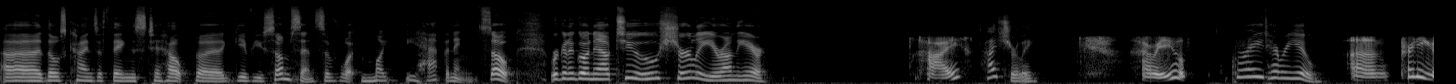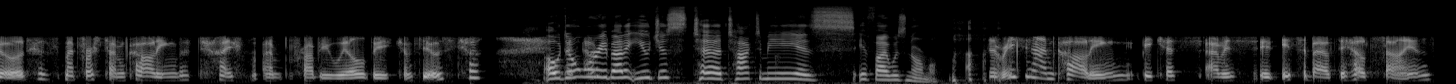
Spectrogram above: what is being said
uh, those kinds of things to help uh, give you some sense of what might be happening. So we're going to go now to Shirley. You're on the air. Hi. Hi, Shirley. How are you? Great. How are you? Um, pretty good. It's my first time calling, but I I probably will be confused. Oh, don't worry about it. You just uh, talk to me as if I was normal. the reason I'm calling because I was it, it's about the health science.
